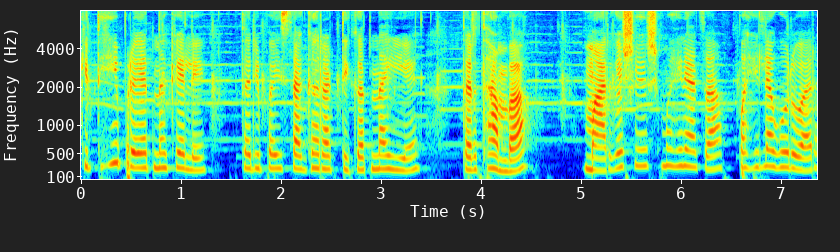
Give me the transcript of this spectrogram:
कितीही प्रयत्न केले तरी पैसा घरात टिकत नाही आहे तर थांबा. मार्गशीर्ष महिन्याचा पहिला गुरुवार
